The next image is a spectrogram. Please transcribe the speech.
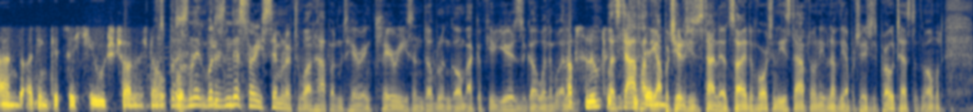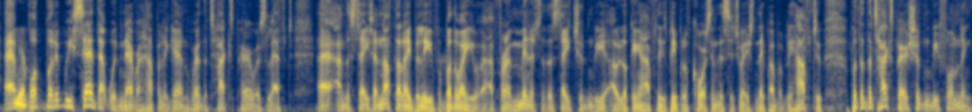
and I think it's a huge challenge now. But, isn't it? But isn't this very similar to what happened here in Clery's in Dublin going back a few years ago when, when absolutely when staff had the opportunity to stand outside? Unfortunately, these staff don't even have the opportunity to protest at the moment. Um, yeah. But but it, we said that would never happen again, where the taxpayer was left uh, and the state, and not that I believe, by the way, uh, for a minute that the state shouldn't be uh, looking after these people. Of course, in this situation, they probably have to, but that the taxpayer shouldn't be funding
